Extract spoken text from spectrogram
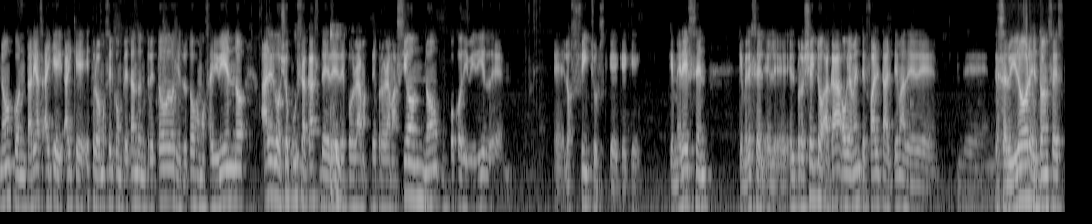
¿no? Con tareas, hay que, hay que, esto lo vamos a ir completando entre todos y entre todos vamos a ir viendo. Algo yo puse acá de, de, programa, de programación, ¿no? Un poco dividir eh, eh, los features que, que, merecen, que merece el, proyecto. Acá obviamente falta el tema de, de servidor, entonces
